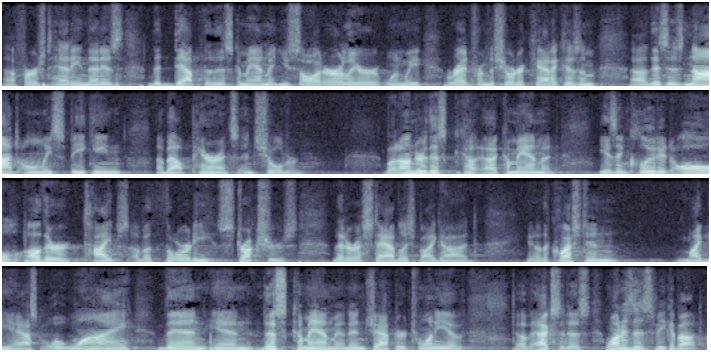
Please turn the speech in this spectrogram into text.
uh, first heading that is the depth of this commandment. You saw it earlier when we read from the shorter catechism. Uh, this is not only speaking about parents and children, but under this co- uh, commandment, is included all other types of authority structures that are established by God. You know, the question might be asked well, why then in this commandment, in chapter 20 of, of Exodus, why does it speak about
